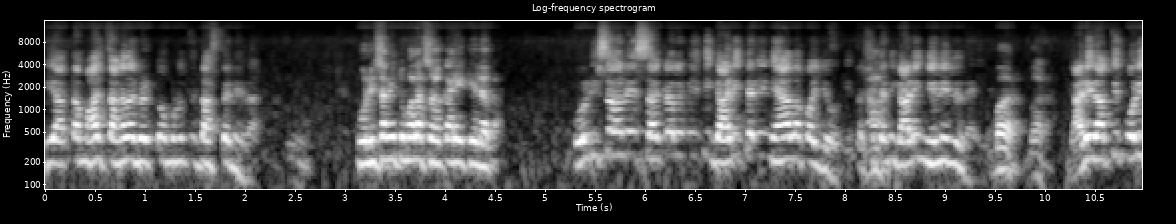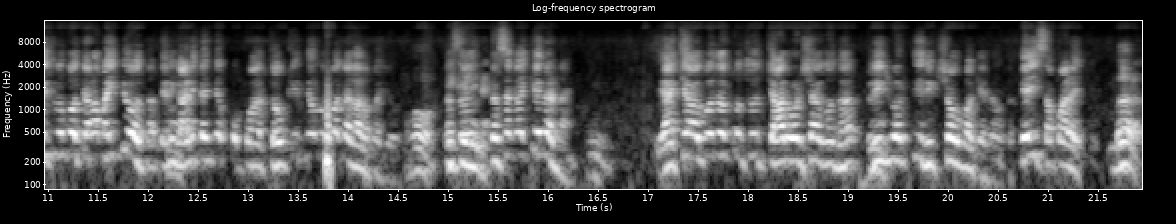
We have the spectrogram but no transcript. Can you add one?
की आता माल चांगला भेटतो म्हणून ते जास्त नेला पोलिसांनी तुम्हाला सहकार्य केलं का? पोलिसांनी सहकार्याने ती गाडी त्यांनी न्यायला पाहिजे होती. तशी. त्यांनी गाडी नेलेली नाही. बर बर. गाडी रात्री पोलीस लोक त्यांना माहिती होतं त्यांनी गाडी त्यांच्या चौकीत नेऊन उभा करायला पाहिजे होती. हो ती तसं काही केलं नाही. याच्या अगोदरपासून चार वर्ष अगोदर ब्रिजवरती रिक्षा उभा केला होता. तेही सपाळ्याचे बरं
